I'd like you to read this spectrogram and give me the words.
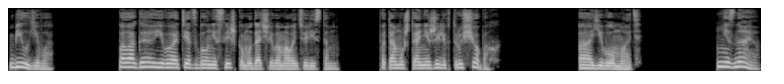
бил его. Полагаю, его отец был не слишком удачливым авантюристом, потому что они жили в трущобах. А его мать? Не знаю.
